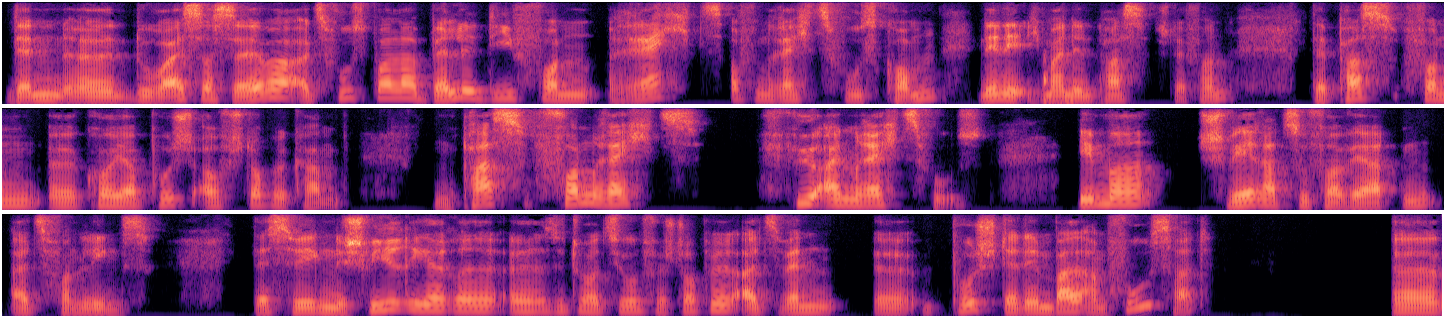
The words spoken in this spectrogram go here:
Denn äh, du weißt das selber als Fußballer, Bälle, die von rechts auf den Rechtsfuß kommen. Nee, nee, ich meine den Pass, Stefan. Der Pass von äh, Kolja Pusch auf Stoppelkamp. Ein Pass von rechts für einen Rechtsfuß. Immer schwerer zu verwerten als von links. Deswegen eine schwierigere äh, Situation für Stoppel, als wenn äh, Push, der den Ball am Fuß hat, äh,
